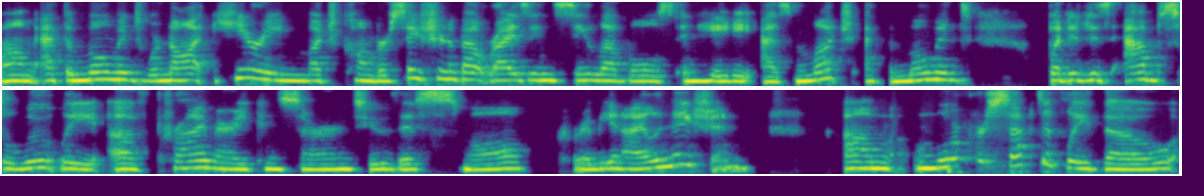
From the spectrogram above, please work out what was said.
Um, at the moment, we're not hearing much conversation about rising sea levels in Haiti as much at the moment, but it is absolutely of primary concern to this small Caribbean island nation. Um, more perceptively, though,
